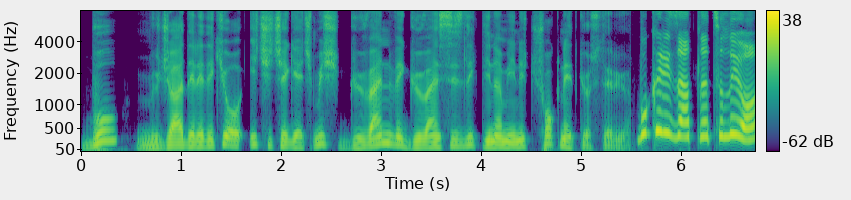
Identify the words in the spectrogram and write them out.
Bu mücadeledeki o iç içe geçmiş güven ve güvensizlik dinamiğini çok net gösteriyor. Bu kriz atlatılıyor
